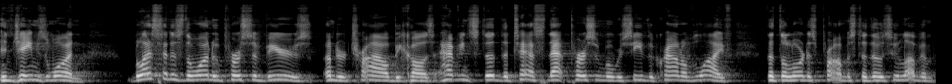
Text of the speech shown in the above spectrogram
in James 1 Blessed is the one who perseveres under trial, because having stood the test, that person will receive the crown of life that the Lord has promised to those who love him.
